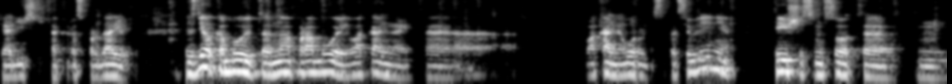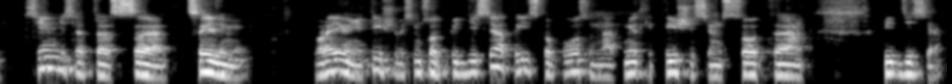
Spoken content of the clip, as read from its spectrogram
периодически так распродают. Сделка будет на пробой локальной, локального уровня сопротивления 1700 70 с целями в районе 1850 и стоп-лоссом на отметке 1750.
